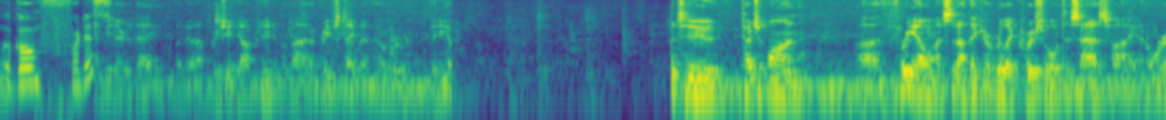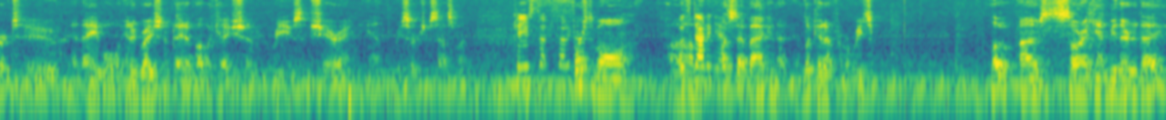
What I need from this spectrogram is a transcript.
we'll go for this. Can't be there today, but uh, appreciate the opportunity to provide a brief statement over video. To touch upon uh, three elements that I think are really crucial to satisfy in order to enable integration of data publication, reuse, and sharing in research assessment. Can you start, start First of all, we'll start um, again. let's step back and look at it from a research Hello, I'm sorry I can't be there today,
